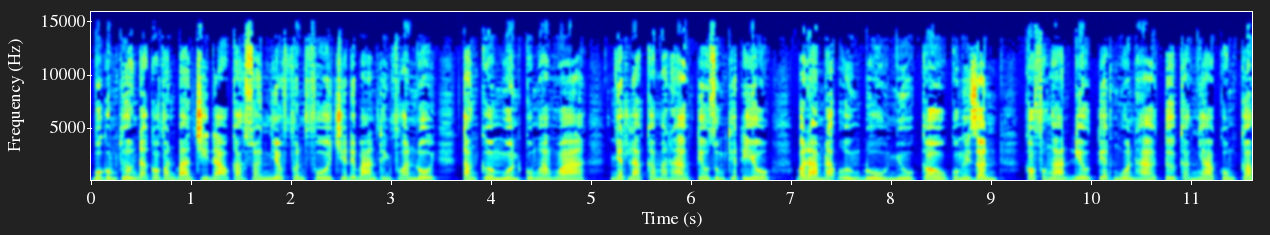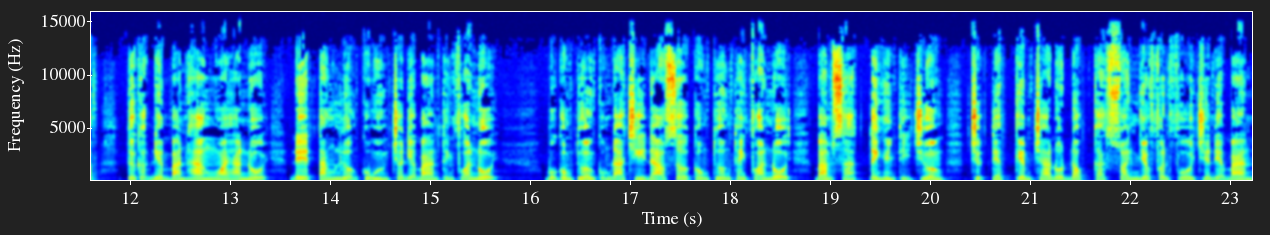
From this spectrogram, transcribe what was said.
Bộ Công Thương đã có văn bản chỉ đạo các doanh nghiệp phân phối trên địa bàn thành phố Hà Nội tăng cường nguồn cung hàng hóa, nhất là các mặt hàng tiêu dùng thiết yếu, bảo đảm đáp ứng đủ nhu cầu của người dân, có phương án điều tiết nguồn hàng từ các nhà cung cấp, từ các điểm bán hàng ngoài Hà Nội để tăng lượng cung ứng cho địa bàn thành phố Hà Nội. Bộ Công Thương cũng đã chỉ đạo Sở Công Thương thành phố Hà Nội bám sát tình hình thị trường, trực tiếp kiểm tra đôn đốc các doanh nghiệp phân phối trên địa bàn,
